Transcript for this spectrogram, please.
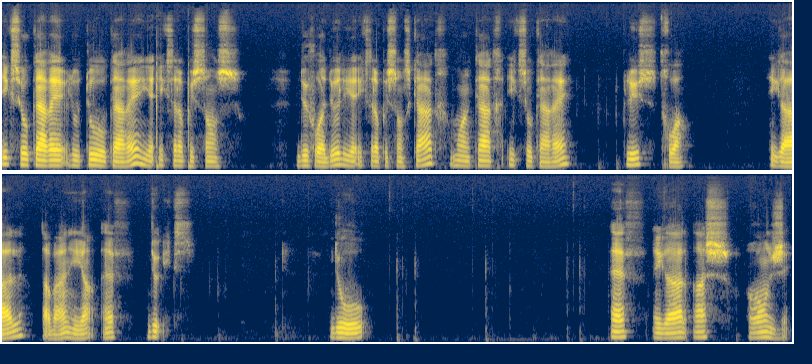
x au carré le tout au carré il y a x à la puissance 2 fois 2 il y a x à la puissance 4 moins 4 x au carré plus 3 égale طبعا هي f de x d'où f égale h rangé.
